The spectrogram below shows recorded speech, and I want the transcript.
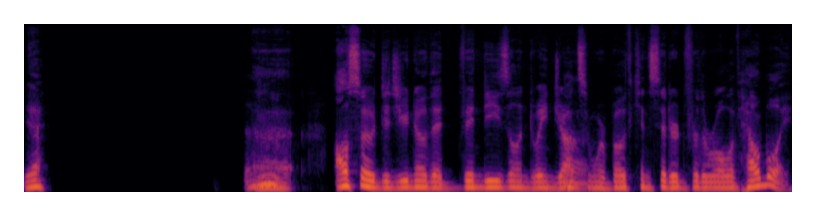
yeah Oh. uh also did you know that vin diesel and dwayne johnson were both considered for the role of hellboy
